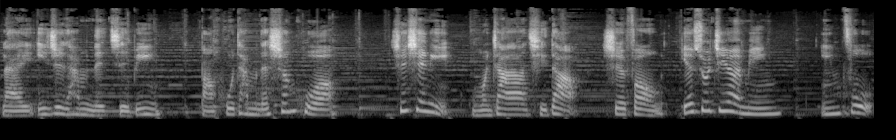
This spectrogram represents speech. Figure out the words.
来医治他们的疾病，保护他们的生活。谢谢你，我们照样祈祷，是奉耶稣基督的名，因父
